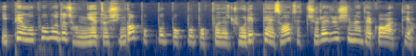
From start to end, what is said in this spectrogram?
입행 후 포부도 정리해두신 거 복부 복부 복부에서 조립해서 제출해주시면 될 것 같아요.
